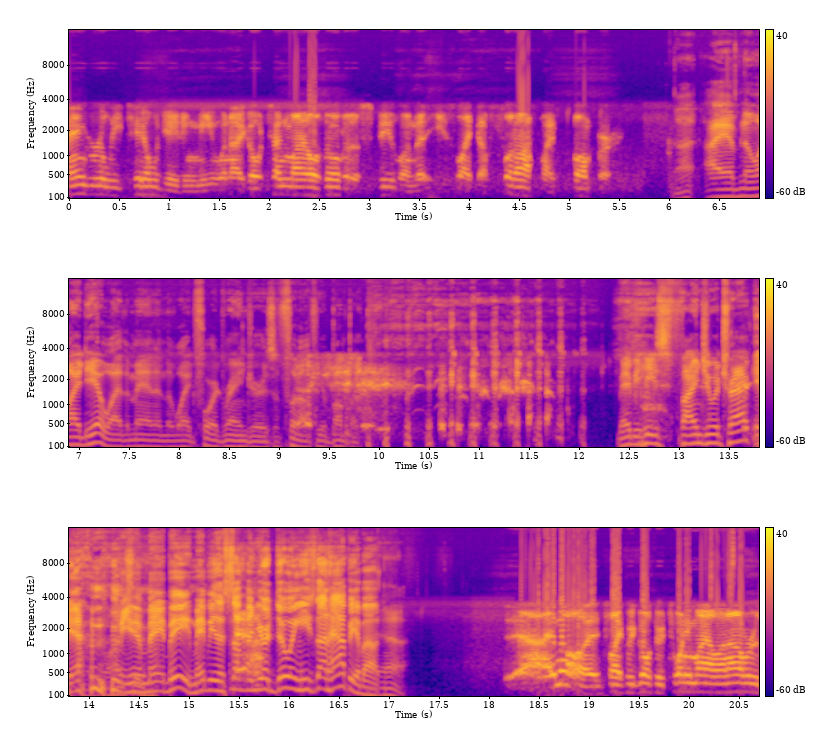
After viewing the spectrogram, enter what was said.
angrily tailgating me when I go 10 miles over the speed limit. He's like a foot off my bumper. I, I have no idea why the man in the white Ford Ranger is a foot off your bumper. Maybe he's finds you attractive. Yeah, and wants you- maybe. Maybe there's something you're doing he's not happy about. Yeah. Yeah, I know. It's like we go through 20 mile an hour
